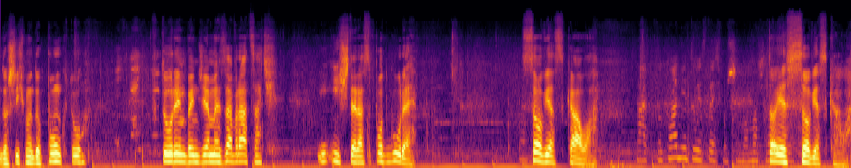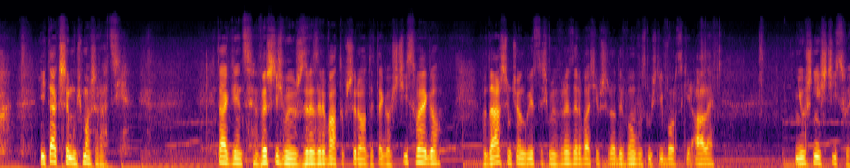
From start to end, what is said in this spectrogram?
Doszliśmy do punktu, w którym będziemy zawracać i iść teraz pod górę. Sowia skała. Tak, dokładnie tu jesteśmy, Szymon. Masz To rację. jest Sowia skała. I tak Szymuś, masz rację. Tak więc wyszliśmy już z rezerwatu przyrody tego ścisłego. W dalszym ciągu jesteśmy w rezerwacie przyrody Wąwóz Myśliborski, ale już nie ścisły.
